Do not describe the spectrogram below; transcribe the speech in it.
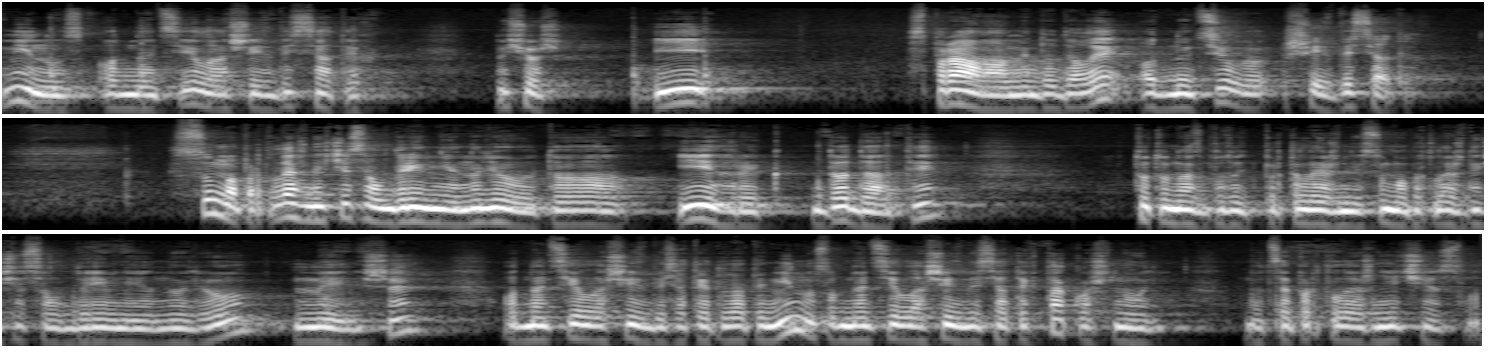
мінус 1,6. Ну що ж, і справа ми додали 1,6. Сума протилежних чисел дорівнює 0, то y додати. Тут у нас будуть протилежні сума протилежних чисел дорівнює 0 менше. 1,6 додати мінус, 1,6 також 0, бо це протилежні числа.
